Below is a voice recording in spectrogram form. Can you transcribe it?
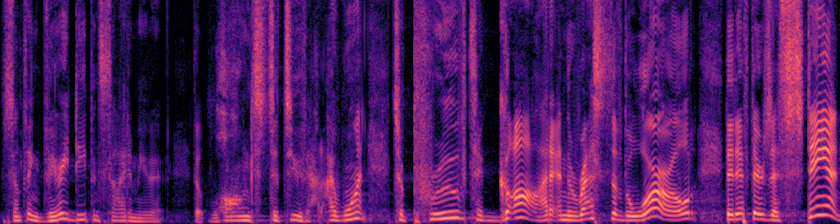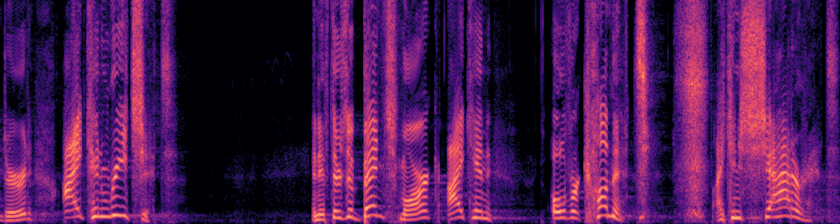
Something very deep inside of me that that longs to do that. I want to prove to God and the rest of the world that if there's a standard, I can reach it. And if there's a benchmark, I can overcome it, I can shatter it.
